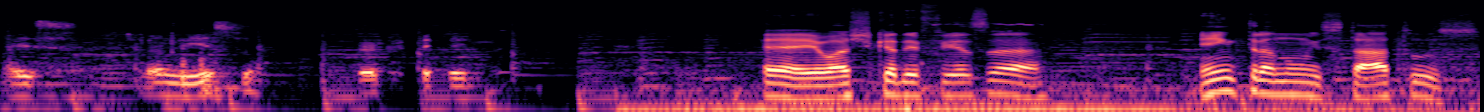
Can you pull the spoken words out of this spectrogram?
Mas tirando isso, perfeito. É, eu acho que a defesa entra num status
